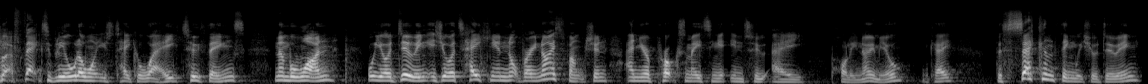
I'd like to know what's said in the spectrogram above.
But effectively, all I want you to take away, two things. Number one, what you're doing is you're taking a not very nice function and you're approximating it into a polynomial, okay? The second thing which you're doing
